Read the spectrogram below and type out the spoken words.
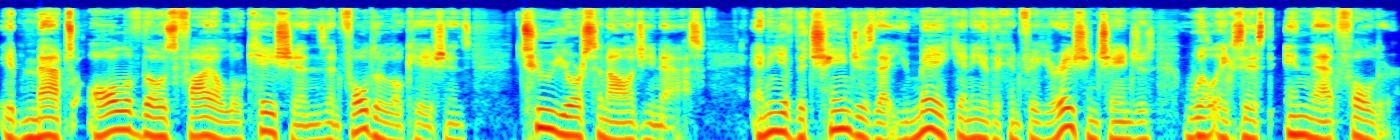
it maps all of those file locations and folder locations to your Synology NAS. Any of the changes that you make, any of the configuration changes, will exist in that folder.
